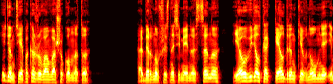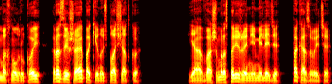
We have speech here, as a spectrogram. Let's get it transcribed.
Идемте, я покажу вам вашу комнату». Обернувшись на семейную сцену, я увидел, как Келдрин кивнул мне и махнул рукой, разрешая покинуть площадку. «Я в вашем распоряжении, миледи. Показывайте».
